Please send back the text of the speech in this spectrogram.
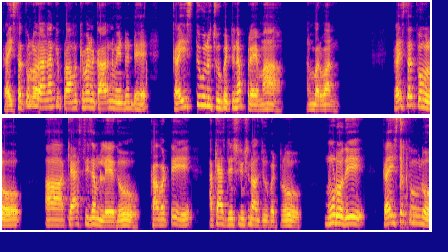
క్రైస్తత్వంలో రావడానికి ప్రాముఖ్యమైన కారణం ఏంటంటే క్రైస్తవులు చూపెట్టిన ప్రేమ నంబర్ వన్ క్రైస్తత్వంలో ఆ క్యాస్టిజం లేదు కాబట్టి ఆ క్యాస్ట్ డిస్టింక్షన్ వాళ్ళు చూపెట్టరు. మూడోది క్రైస్తత్వంలో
